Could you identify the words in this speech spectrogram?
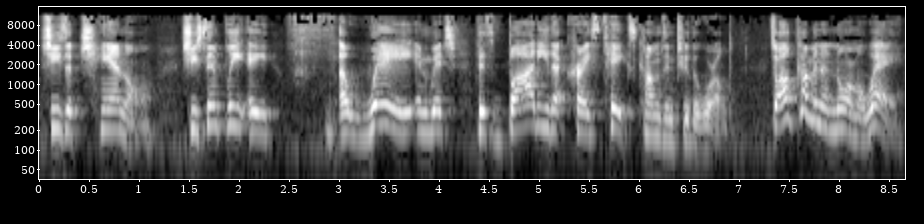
She's a channel. She's simply a, a way in which this body that Christ takes comes into the world. So I'll come in a normal way.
